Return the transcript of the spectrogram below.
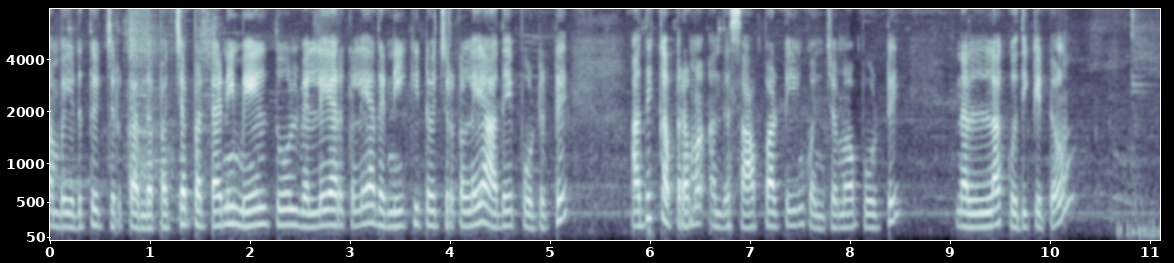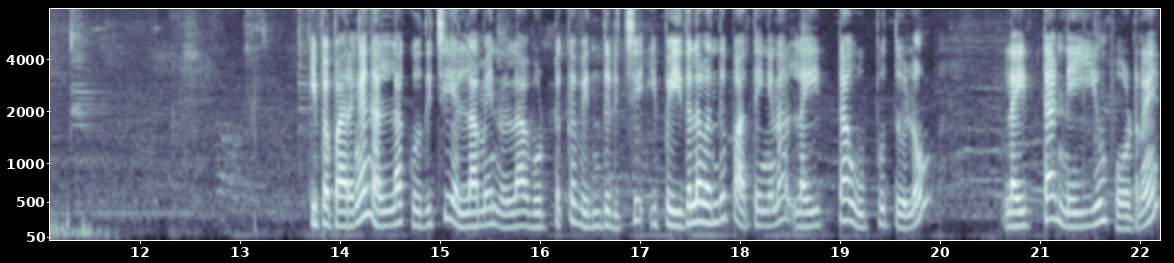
நம்ம எடுத்து வச்சுருக்க அந்த பச்சை பட்டாணி மேல் தூள் வெள்ளையாக இருக்கு இல்லையா அதை நீக்கிட்டு வச்சுருக்கோம் இல்லையா அதை போட்டுட்டு அதுக்கப்புறமா அந்த சாப்பாட்டையும் கொஞ்சமாக போட்டு நல்லா கொதிக்கட்டும். இப்போ பாருங்கள் நல்லா கொதித்து எல்லாமே நல்லா ஒட்டுக்க வெந்துடுச்சு. இப்போ இதில் வந்து பார்த்திங்கன்னா லைட்டாக உப்புத்தூளும் லைட்டாக நெய்யும் போடுறேன்.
